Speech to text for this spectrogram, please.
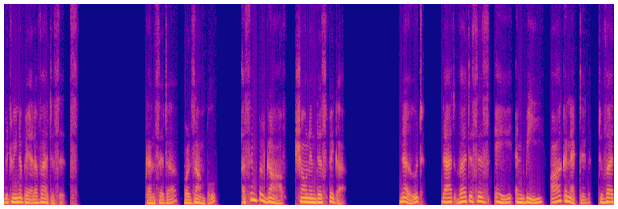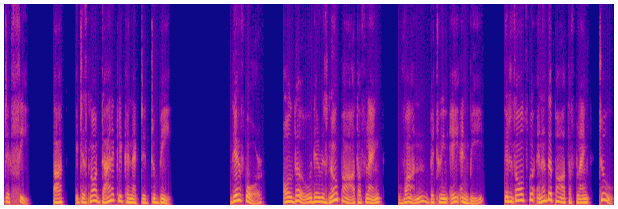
between a pair of vertices. Consider, for example, a simple graph shown in this figure. Note that vertices A and B are connected to vertex C, but it is not directly connected to B. Therefore, although there is no path of length 1 between A and B, there is also another path of length 2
